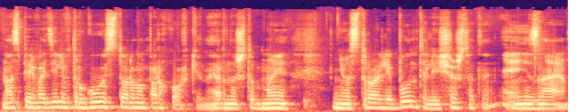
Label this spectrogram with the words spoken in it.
нас переводили в другую сторону парковки. Наверное, чтобы мы не устроили бунт или еще что-то. Я не знаю.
